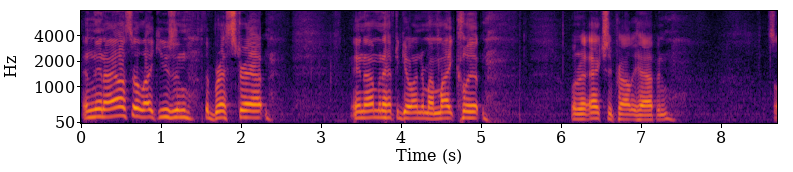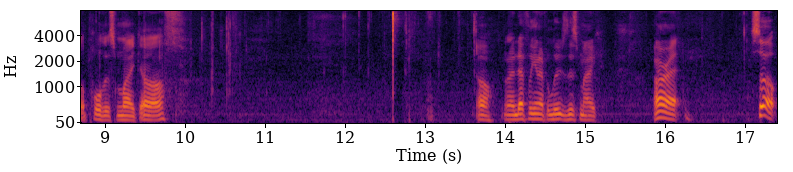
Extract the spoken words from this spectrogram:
And then I also like using the breast strap and I'm gonna have to go under my mic clip. What'll actually probably happen so I'll pull this mic off. Oh, and I'm definitely gonna have to lose this mic. All right, so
